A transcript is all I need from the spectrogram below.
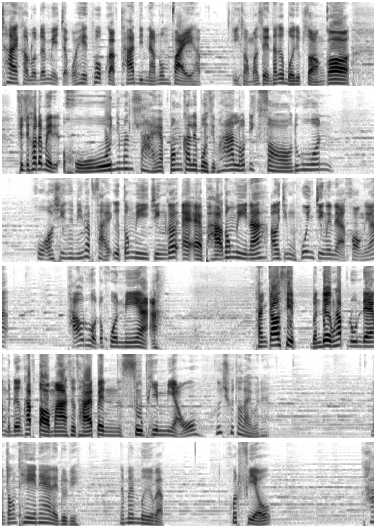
ใช่ครับลดดาเมจจากประเภทพวกกับธาตุดินน้ำลมไฟครับ อีก2%ถ้าเกิดบวก12 ก็ฟิสิกอลดาเมจโอ้โห นี่มันสายแบบป้องกันเลยบวก15 ลดอีก 2 ทุกคน โหเอาจริงอันนี้แบบสายอึดต้องมีจริงก็แอบแอบพระต้องมีนะ เอาจริงผมพูดจริงเลยเนี่ยของเนี้ยเท้าโถดต้องควรมีอะอะพันเก้าสิบเหมือนเดิมครับรูนแดงเหมือนเดิมครับต่อมาสุดท้ายเป็นซูพิมเหมียวเฮ้ยชุดอะไรวะเนี่ยมันต้องเท่แน่เลยดูดิแล้วมันมือแบบโคตรเฟี้ยวท่า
